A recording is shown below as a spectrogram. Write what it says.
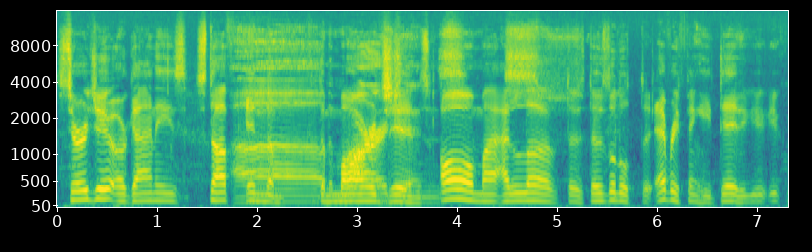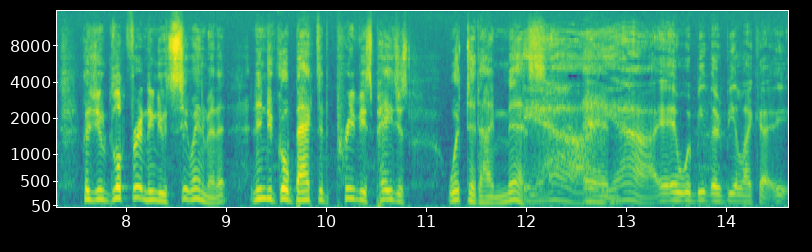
Sergio Aragonés's stuff in the oh, the, the margins. margins. Oh my! I love those those little everything he did. Because you, you, look for it and you'd see, wait a minute, and then you go back to the previous pages. What did I miss? Yeah, and yeah. It would be there'd be like a it,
